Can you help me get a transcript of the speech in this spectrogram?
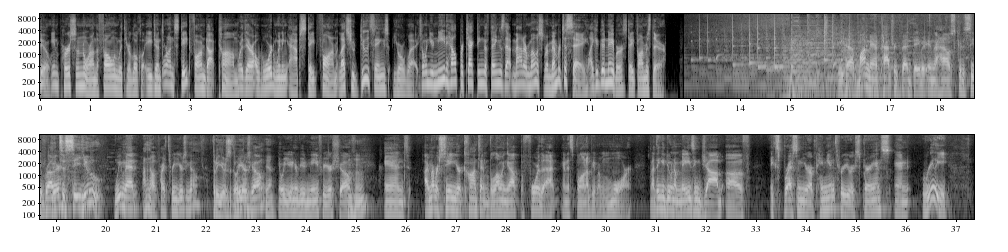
too, in person or on the phone with your local agent or on statefarm.com, where their award winning app, State Farm, lets you do things your way. So when you need help protecting the things that matter most, remember to say, like a good neighbor, State Farm is there. We have my man Patrick Bet David in the house. Good to see you, brother. Good to see you. We met, I don't know, probably three years ago. Three years ago. Three yeah. years ago. Yeah. Where you interviewed me for your show, mm-hmm. and I remember seeing your content blowing up before that, and it's blown up even more. And I think you do an amazing job of expressing your opinion through your experience and really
